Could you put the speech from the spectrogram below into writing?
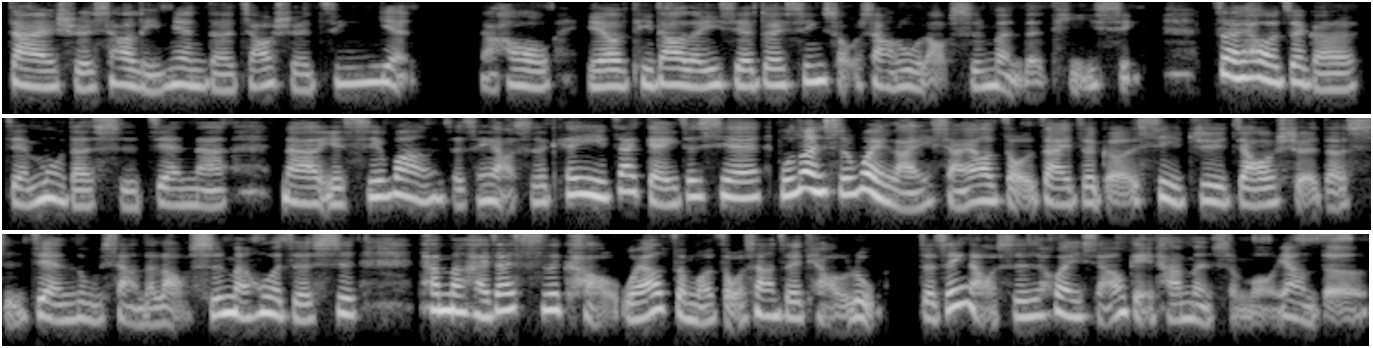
在学校里面的教学经验，然后也有提到了一些对新手上路老师们的提醒。最后这个节目的时间呢，那也希望哲新老师可以再给这些不论是未来想要走在这个戏剧教学的实践路上的老师们，或者是他们还在思考我要怎么走上这条路，哲新老师会想要给他们什么样的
